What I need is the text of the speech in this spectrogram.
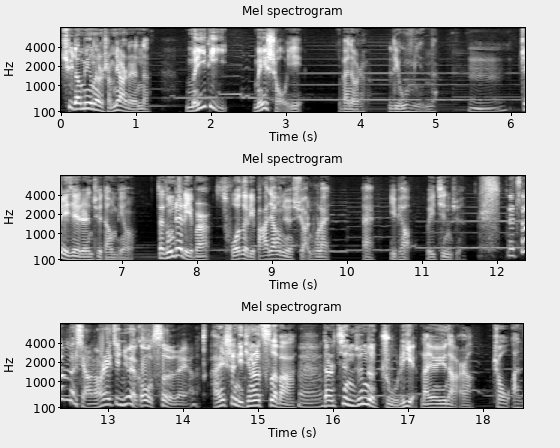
去当兵的是什么样的人呢？没地没手艺，一般都是流民呢？嗯这些人去当兵，再从这里边矬子里拔将军选出来，哎，一票为禁军。那这么想的话，这禁军也够次的呀。哎，是你听着次吧？嗯但是禁军的主力来源于哪儿啊？招安，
